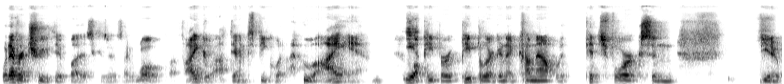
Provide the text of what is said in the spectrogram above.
whatever truth it was. Because it was like, whoa, if I go out there and speak what who I am, yeah. well, people people are going to come out with pitchforks and you know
